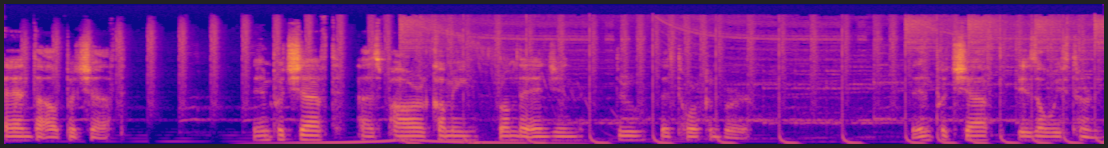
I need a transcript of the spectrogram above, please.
and the output shaft. The input shaft has power coming from the engine through the torque converter. The input shaft is always turning.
